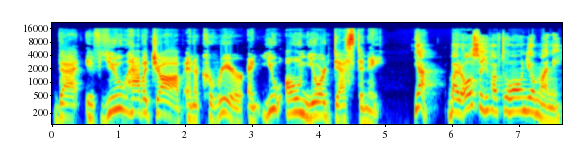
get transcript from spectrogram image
That if you have a job and a career and you own your destiny, Yeah. But also you have to own your money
